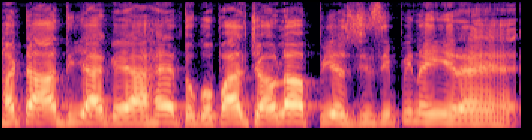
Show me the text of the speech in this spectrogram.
हटा दिया गया है। तो गोपाल चावला पीएसजीसीपी नहीं रहे हैं।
